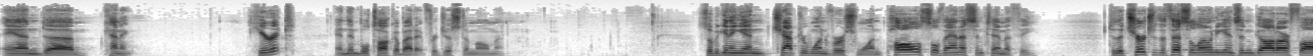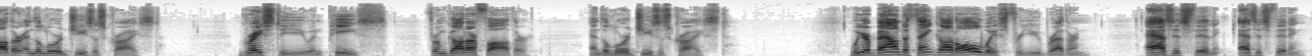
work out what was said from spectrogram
and um, kind of hear it, and then we'll talk about it for just a moment. So, beginning in chapter 1, verse 1 Paul, Silvanus, and Timothy, to the church of the Thessalonians and God our Father and the Lord Jesus Christ, grace to you and peace from God our Father and the Lord Jesus Christ. We are bound to thank God always for you, brethren, as is fitting, as is fitting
